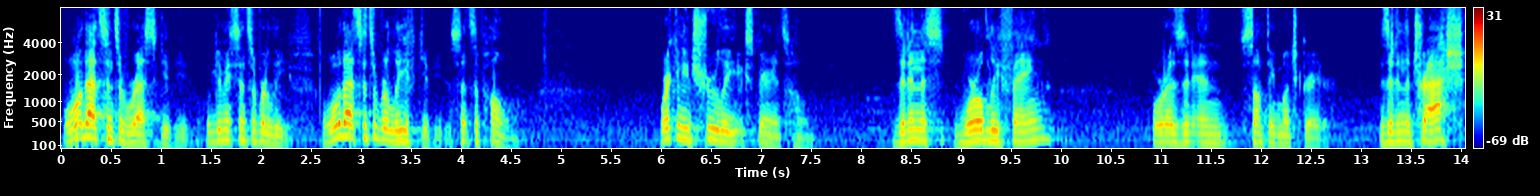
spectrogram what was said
What will that sense of rest give you? Will give me a sense of relief. What will that sense of relief give you? A sense of home. Where can you truly experience home? Is it in this worldly thing? Or is it in something much greater? Is it in the trash?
